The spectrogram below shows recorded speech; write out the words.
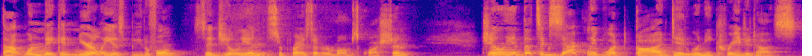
that wouldn't make it nearly as beautiful, said Jillian, surprised at her mom's question. Jillian, that's exactly what God did when He created us.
